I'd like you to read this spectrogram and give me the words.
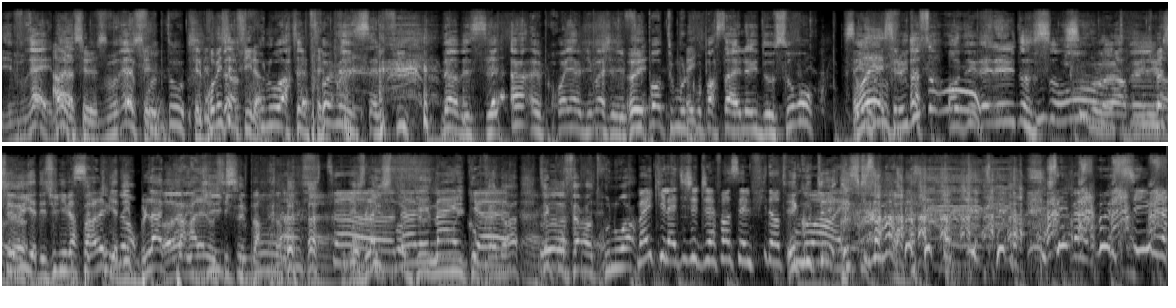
des vrais. Ah Là, c'est le- photo. c'est le premier selfie, là. c'est le premier selfie. Non, mais c'est incroyable l'image, elle est flippante, tout le monde compare ça à l'œil de Sauron. Ouais, c'est l'œil de Sauron. On dirait l'œil de Sauron. Je sais pas si il y a des univers parallèles, mais il y a des blagues Ouais, les parallèles geeks, aussi c'est qui partent. Putain, Des blagues de nous, ils comprennent euh, rien. Tu sais qu'on faire un trou noir. Mike, il a dit j'ai déjà fait un selfie d'un trou Écoutez, noir. Excusez-moi. c'est pas possible.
